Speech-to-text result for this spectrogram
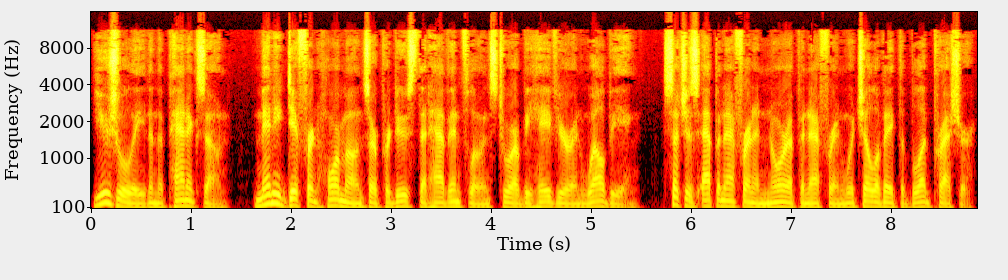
Usually, in the panic zone, many different hormones are produced that have influence to our behavior and well being, such as epinephrine and norepinephrine, which elevate the blood pressure,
